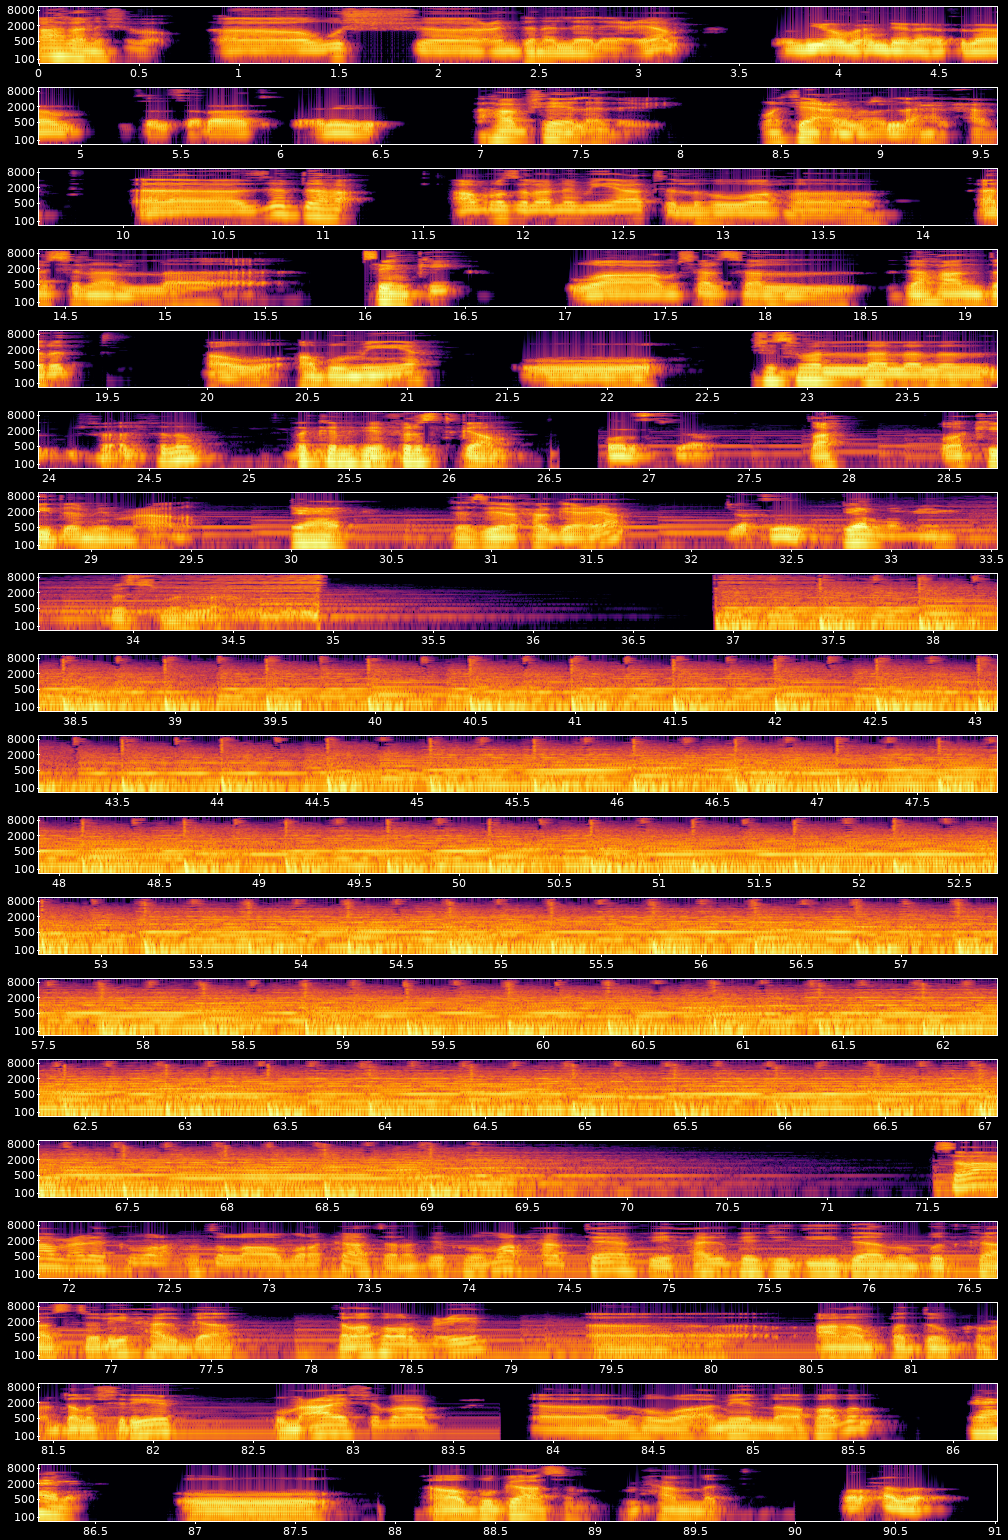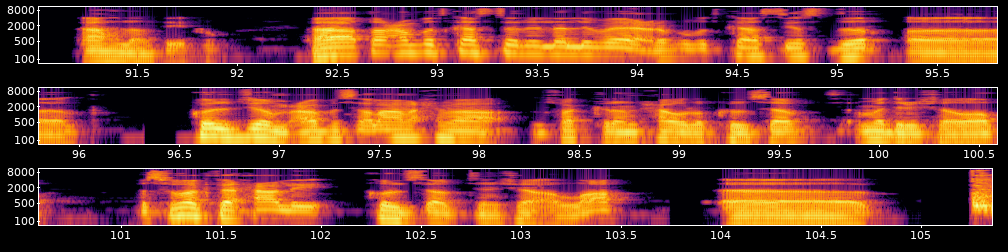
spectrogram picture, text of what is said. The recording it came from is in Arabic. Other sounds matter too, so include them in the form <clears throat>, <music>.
أهلا يا شباب آه وش آه عندنا الليلة يا عيال؟ اليوم عندنا أفلام مسلسلات يعني أهم شيء الأنمي رجعنا شيء. ولله الحمد آه زبدة أبرز الأنميات اللي هو آه أرسنال آه سينكي ومسلسل ذا هاندرد أو أبو مية و شو اسمه ال- ال- ال- الفيلم؟ ذكرني فيه فيرست جام فورست جامب وأكيد أمين معانا يا هلا. جاهزين الحلقة يا عيال؟ جاهزين. يلا مين؟ بسم الله. ورحمة الله وبركاته، أنا فيكم مرحبتين في حلقة جديدة من بودكاست لي حلقة 43 آه أنا مقدمكم عبد الله الشريف ومعاي الشباب آه اللي هو أمين فضل يا هلا. وأبو قاسم محمد. مرحبا. أهلا فيكم. آه طبعا بودكاست للي ما يعرف بودكاست يصدر آه كل جمعة. بس الان إحنا نفكر نحوله كل سبت. ما أدري شباب بس في وقت الحالي كل سبت إن شاء الله. آه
